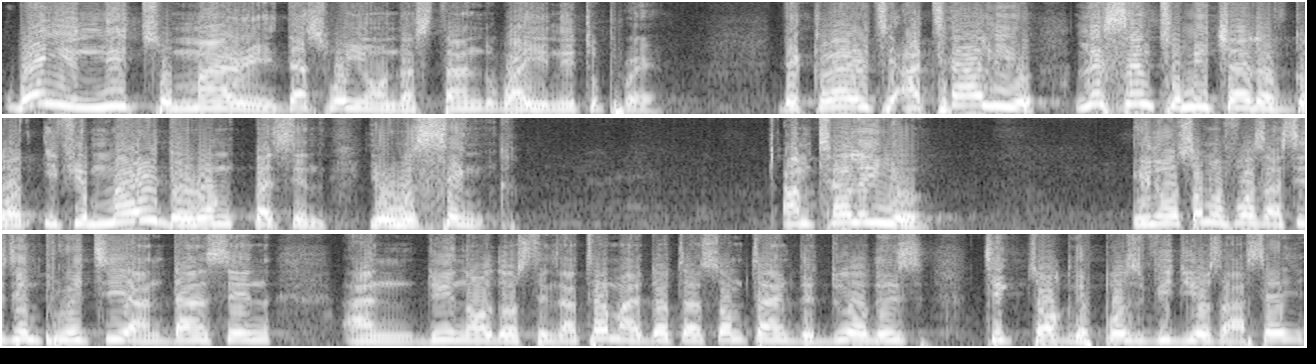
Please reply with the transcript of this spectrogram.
when you need to marry, that's when you understand why you need to pray. The clarity. I tell you, listen to me, child of God. If you marry the wrong person, you will sink. I'm telling you. You know, some of us are sitting pretty and dancing and doing all those things. I tell my daughter sometimes they do all this TikTok, they post videos. I say,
